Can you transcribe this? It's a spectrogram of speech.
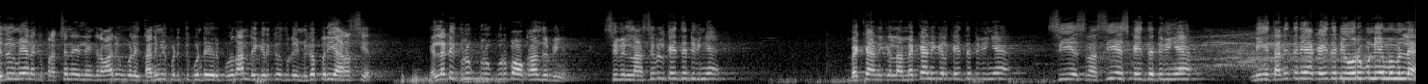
எதுவுமே எனக்கு பிரச்சனை இல்லைங்கிற மாதிரி உங்களை தனிமைப்படுத்திக் கொண்டே இருப்பது தான் இன்றைக்கு இருக்கிறதுடைய மிகப்பெரிய அரசியல். எல்லாத்தையும் குரூப் குரூப் குரூப்பாக உட்காந்துருப்பீங்க சிவில்னா சிவில் கை தட்டுவீங்க. மெக்கானிக்கல்னா மெக்கானிக்கல் கை தட்டுவீங்க. சிஎஸ்னா சிஎஸ் கை தட்டுவீங்க. நீங்க தனித்தனியாக கை தட்டி ஒரு புண்ணியமும் இல்லை.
